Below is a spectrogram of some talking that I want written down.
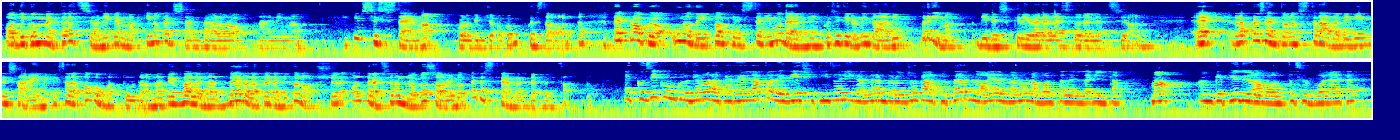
o di commettere azioni che macchino per sempre la loro anima. Il sistema, quello di gioco questa volta, è proprio uno dei pochi sistemi moderni in cui si tirano i dadi prima di descrivere l'esito delle azioni e rappresenta una strada di game design che è stata poco battuta, ma che vale davvero la pena di conoscere, oltre ad essere un gioco solido ed estremamente ben fatto. E così concludiamo la carrellata dei 10 titoli che andrebbero giocati per noi almeno una volta nella vita, ma anche più di una volta se volete.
